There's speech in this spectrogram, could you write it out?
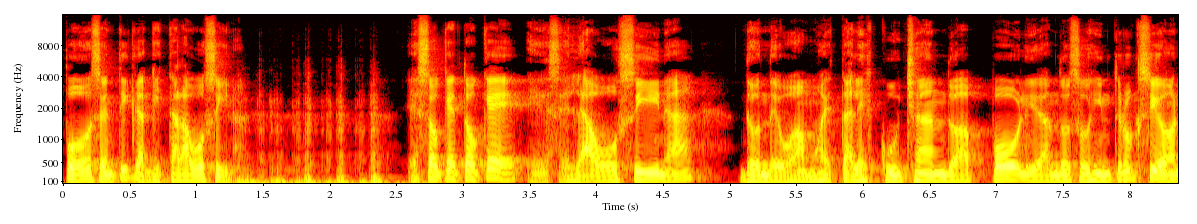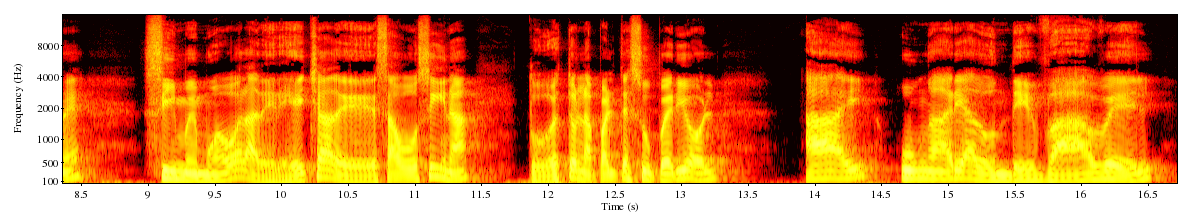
puedo sentir que aquí está la bocina. Eso que toqué, esa es la bocina donde vamos a estar escuchando a Poli dando sus instrucciones. Si me muevo a la derecha de esa bocina, todo esto en la parte superior, hay un área donde va a haber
